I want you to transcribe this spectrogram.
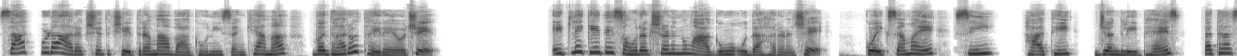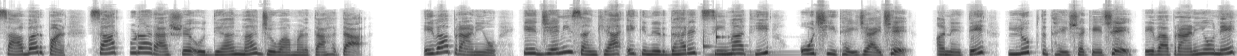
સાતપુડા આરક્ષિત ક્ષેત્રમાં વાઘોની સંખ્યામાં વધારો થઈ રહ્યો છે. એટલે કે તે સંરક્ષણનું આગવું ઉદાહરણ છે. કોઈક સમયે સિંહ, હાથી, જંગલી ભેંસ તથા સાબર પણ સાતપુડા રાષ્ટ્રીય ઉદ્યાનમાં જોવા મળતા હતા. એવા પ્રાણીઓ કે જેની સંખ્યા એક નિર્ધારિત સીમાથી ઓછી થઈ જાય છે. અને તે લુપ્ત થઈ શકે છે. તેવા પ્રાણીઓને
